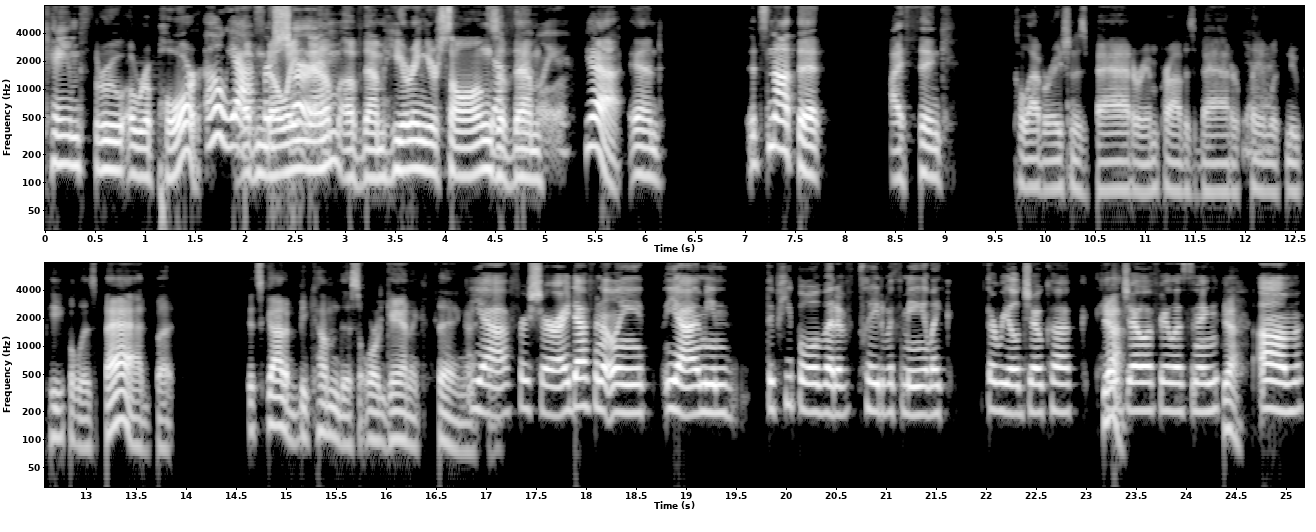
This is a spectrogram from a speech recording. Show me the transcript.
came through a rapport Oh yeah, of knowing sure. them, of them hearing your songs, of them Yeah, and it's not that I think collaboration is bad or improv is bad or playing with new people is bad, but it's got to become this organic thing. I Yeah, think. for sure. I definitely, yeah, I mean, the people that have played with me, like the real Joe Cook. Hey, Yeah. Joe, if you're listening. Yeah. Um,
